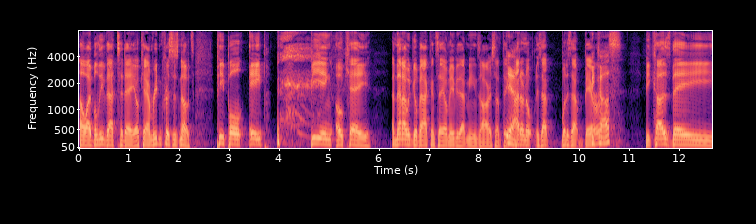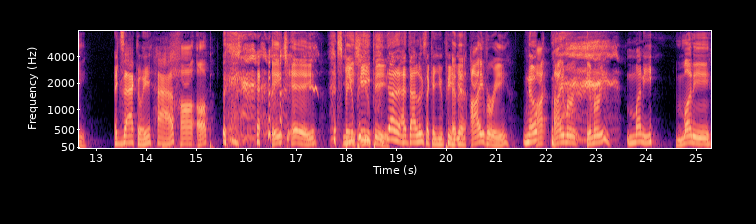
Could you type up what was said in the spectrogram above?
Oh, I believe that today. Okay, I'm reading Chris's notes. People ape being okay, and then I would go back and say, oh, maybe that means R or something. Yeah. I don't know. Is that what is that? bear? Because because they exactly have ha up H A space U P. Yeah, that, looks like a UP. And yeah. then ivory. Nope. I, Imer? Money. Money.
